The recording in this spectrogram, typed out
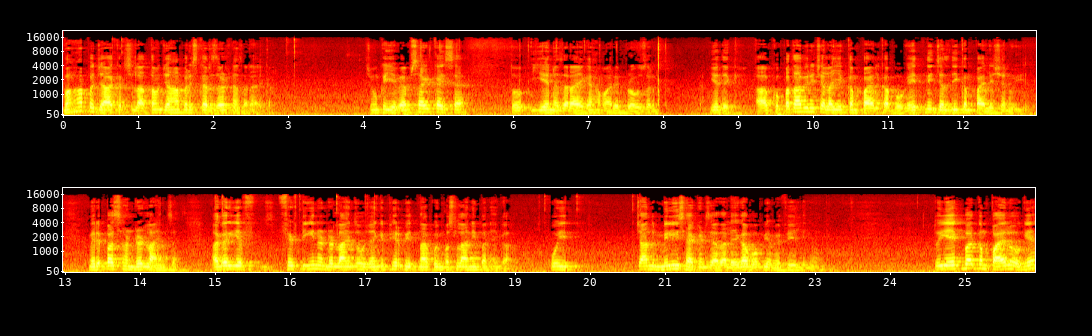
वहाँ पर जाकर चलाता हूँ, जहाँ पर इसका रिज़ल्ट नज़र आएगा। चूँकि ये वेबसाइट का हिस्सा है तो ये नज़र आएगा हमारे ब्राउज़र में। ये देखें, आपको पता भी नहीं चला ये कंपाइल कब हो गया, इतनी जल्दी कंपाइलेशन हुई है। मेरे पास हंड्रेड लाइन्स हैं। अगर ये फिफ्टीन हंड्रेड लाइन्स हो जाएँगी, फिर भी इतना कोई मसला नहीं बनेगा। कोई चंद मिली सेकेंड ज़्यादा लेगा, वो भी हमें फील नहीं होंगे। तो ये एक बार कंपाइल हो गया,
